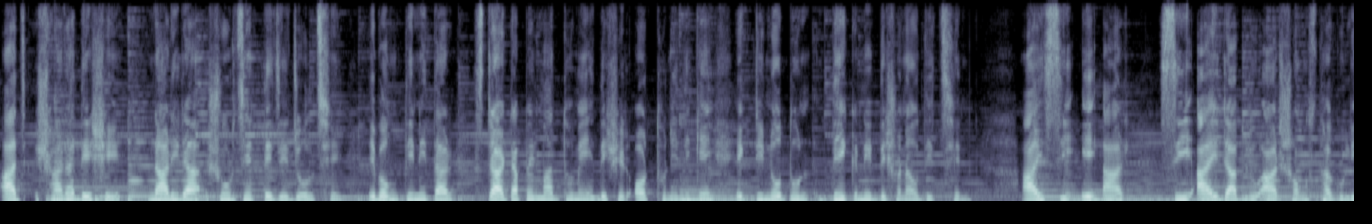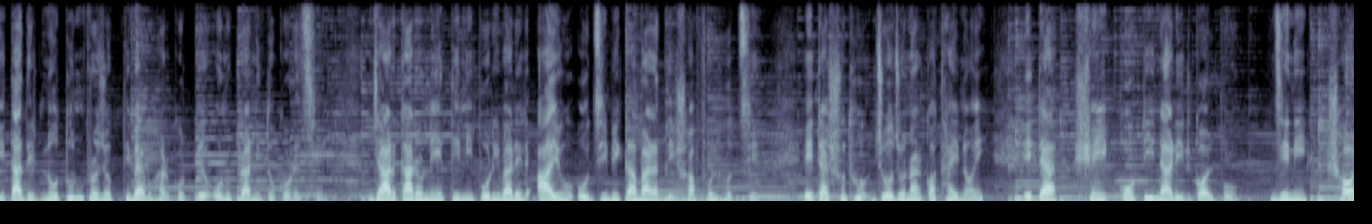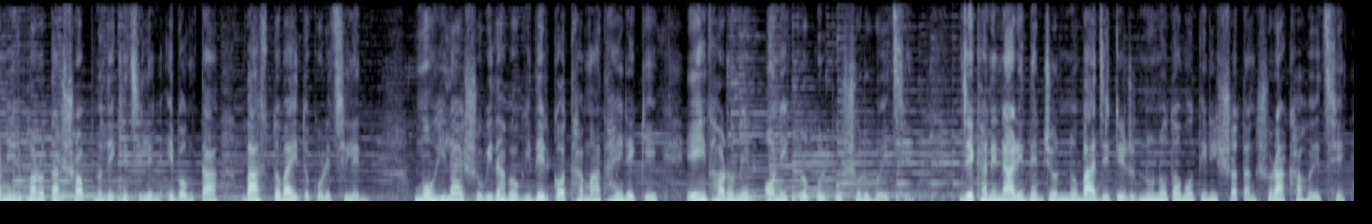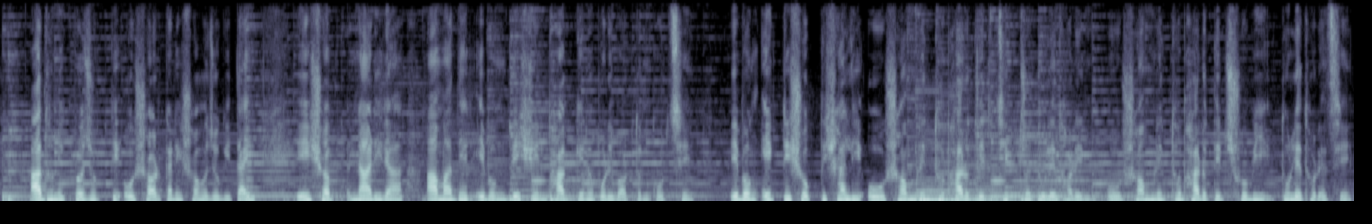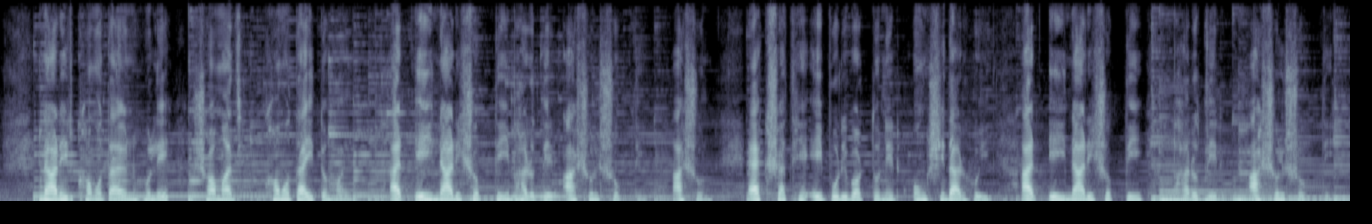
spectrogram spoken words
আজ সারা দেশে নারীরা সূর্যের তেজে জ্বলছে এবং তিনি তার স্টার্টআপের মাধ্যমে দেশের অর্থনীতিকে একটি নতুন দিক নির্দেশনাও দিচ্ছেন। আইসিএআর, সিআইডাব্লিউআর সংস্থাগুলি তাদের নতুন প্রযুক্তি ব্যবহার করতে অনুপ্রাণিত করেছে। যার কারণে তিনি পরিবারের আয়ু ও জীবিকা বাড়াতে সফল হচ্ছে। এটা শুধু যোজনার কথাই নয়, এটা সেই কোটি নারীর গল্প, যিনি স্বনির্ভরতার স্বপ্ন দেখেছিলেন এবং তা বাস্তবায়িত করেছিলেন। মহিলা সুবিধাভোগীদের কথা মাথায় রেখে এই ধরনের অনেক প্রকল্প শুরু হয়েছে। যেখানে নারীদের জন্য বাজেটের ন্যূনতম তিরিশ শতাংশ রাখা হয়েছে। আধুনিক প্রযুক্তি ও সরকারি সহযোগিতায় এইসব নারীরা আমাদের এবং দেশের ভাগ্যেরও পরিবর্তন করছে এবং একটি শক্তিশালী ও সমৃদ্ধ ভারতের চিত্র তুলে ধরেন ও সমৃদ্ধ ভারতের ছবি তুলে ধরেছে। নারীর ক্ষমতায়ন হলে সমাজ ক্ষমতায়িত হয়। আর এই নারী শক্তি ভারতের আসল শক্তি। আসুন একসাথে এই পরিবর্তনের অংশীদার হই আর এই নারী শক্তি ভারতের আসল শক্তি।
